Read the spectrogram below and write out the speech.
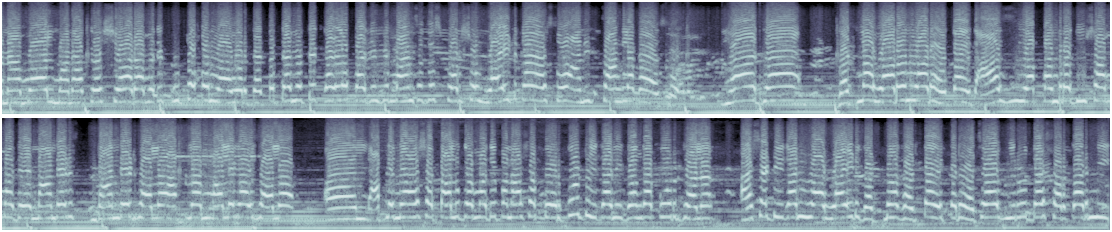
म्हणा मॉल म्हणा किंवा शहरामध्ये कुठं पण वावरतात तर त्यांना ते कळलं पाहिजे की माणसाचा स्पर्श वाईट काय असतो आणि चांगला काय असतो. ह्या ज्या घटना वारंवार होत आहेत आज या पंधरा दिवसामध्ये नांदेड नांदेड झालं आपलं मालेगाव झालं आपल्या नेवाशा तालुक्यामध्ये पण अशा भरपूर ठिकाणी गंगापूर झालं अशा ठिकाणी ह्या वाईट घटना घडत आहेत तर ह्याच्या विरुद्ध सरकारनी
